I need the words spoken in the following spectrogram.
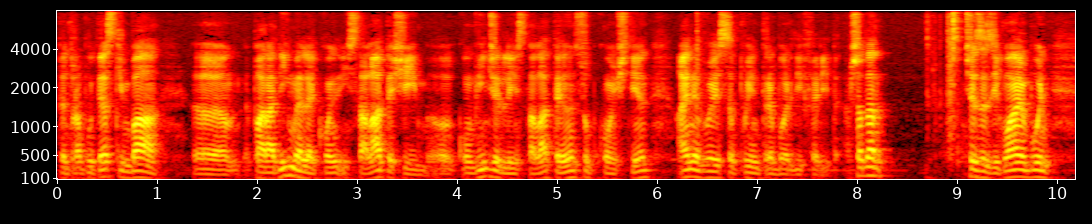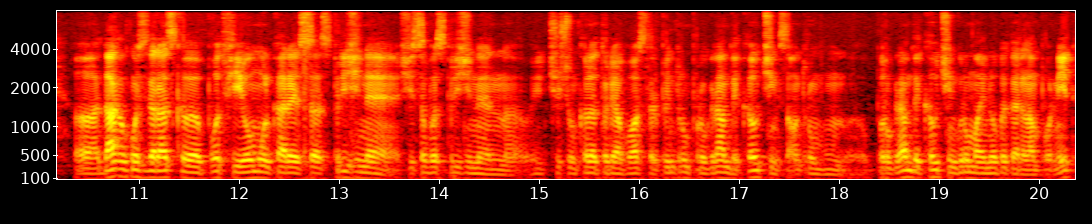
pentru a putea schimba uh, paradigmele instalate și uh, convingerile instalate în subconștient, ai nevoie să pui întrebări diferite. Așadar, ce să zic, oameni buni, Uh, dacă considerați că pot fi omul care să sprijine și să vă sprijine în, uh, ce știu, în călătoria voastră printr-un program de coaching sau într-un uh, program de coaching grup mai nou pe care l-am pornit,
